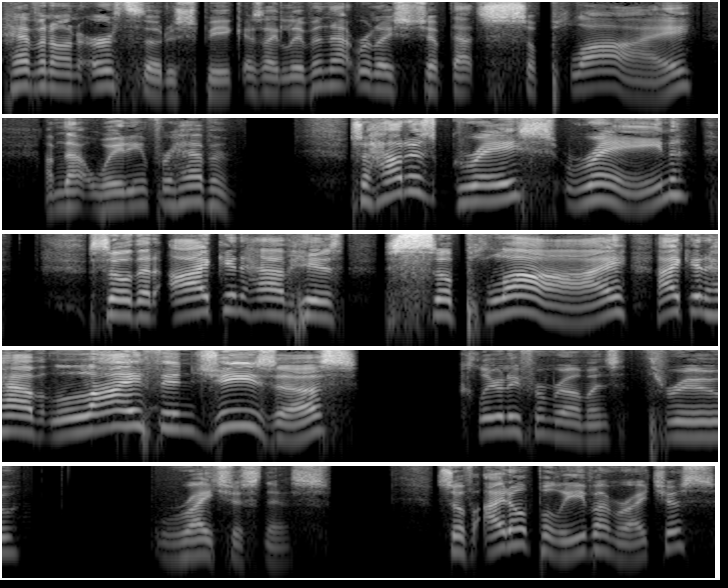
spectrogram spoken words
Heaven on earth, so to speak, as I live in that relationship, that supply, I'm not waiting for heaven. So, how does grace reign so that I can have his supply, I can have life in Jesus, clearly from Romans, through righteousness. So if I don't believe I'm righteous,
